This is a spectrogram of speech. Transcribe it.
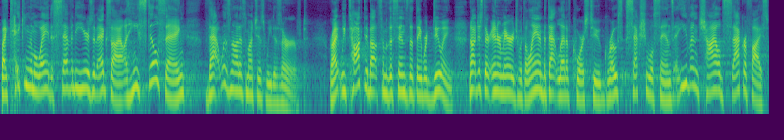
by taking them away into 70 years of exile. And he's still saying that was not as much as we deserved right? We talked about some of the sins that they were doing, not just their intermarriage with the land, but that led, of course, to gross sexual sins, even child sacrifice,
